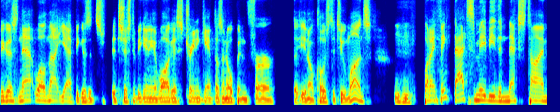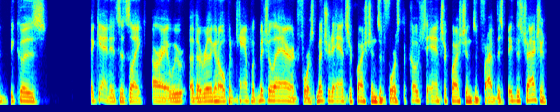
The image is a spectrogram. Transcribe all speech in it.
because now well not yet because it's it's just the beginning of august. Training camp doesn't open for uh, you know close to two months. But I think that's maybe the next time because again, it's it's like, all right, we they're really going to open camp with Mitchell there and force Mitchell to answer questions and force the coach to answer questions and have this big distraction.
